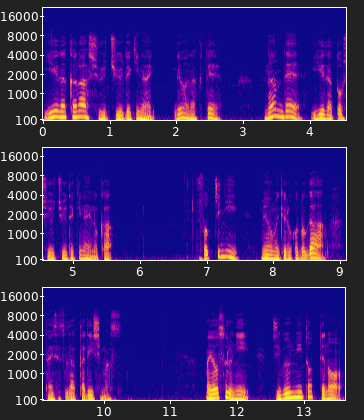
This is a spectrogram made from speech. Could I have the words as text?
家だから集中できないではなくて、なんで家だと集中できないのか、そっちに目を向けることが大切だったりします。まあ、要するに自分にとっての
